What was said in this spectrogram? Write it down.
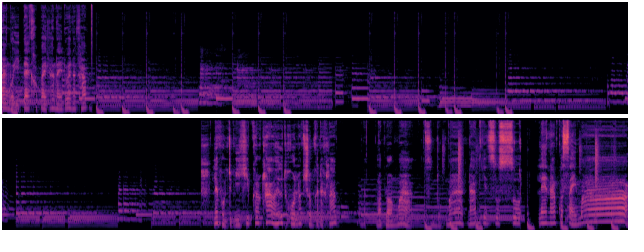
นั่งรถอีแต๊กเข้าไปข้างในด้วยนะครับ และผมจะมีคลิปคร่าวๆ ให้ทุกคนรับชมกันนะครับ รับรองว่าสนุกมากน้ำเย็นสุดๆ และน้ำก็ใสมาก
